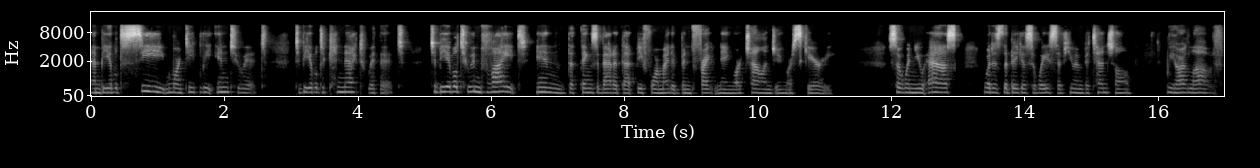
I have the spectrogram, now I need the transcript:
and be able to see more deeply into it to be able to connect with it, to be able to invite in the things about it that before might have been frightening or challenging or scary. So when you ask, what is the biggest waste of human potential? We are love.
